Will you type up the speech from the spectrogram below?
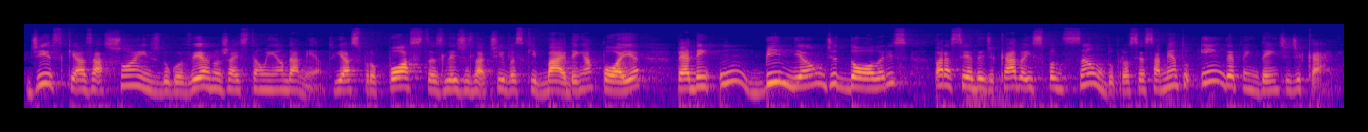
diz que as ações do governo já estão em andamento e as propostas legislativas que Biden apoia pedem um bilhão de dólares para ser dedicado à expansão do processamento independente de carne.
